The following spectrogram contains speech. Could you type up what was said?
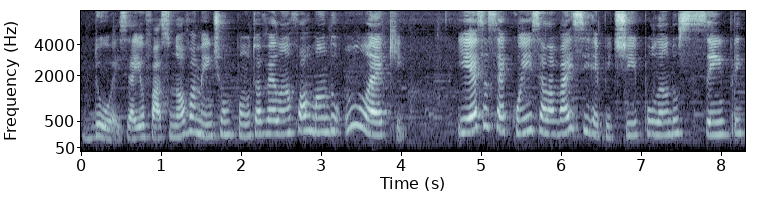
duas. Aí eu faço novamente um ponto avelã formando um leque. E essa sequência ela vai se repetir pulando sempre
